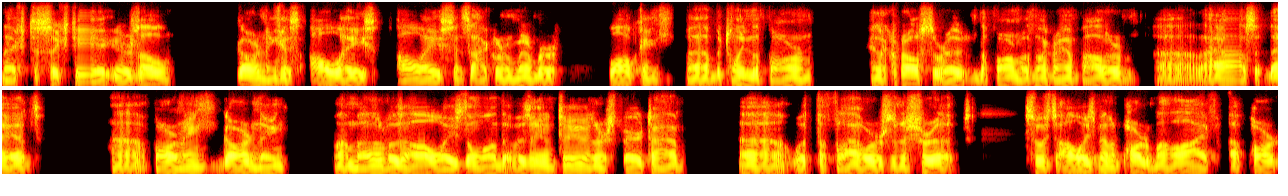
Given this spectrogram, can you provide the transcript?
next to 68 years old. Gardening has always, always, since I can remember, walking uh, between the farm and across the road, the farm with my grandfather, uh, the house at dad's, uh, farming, gardening. My mother was always the one that was into in her spare time uh, with the flowers and the shrubs. So it's always been a part of my life, a part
